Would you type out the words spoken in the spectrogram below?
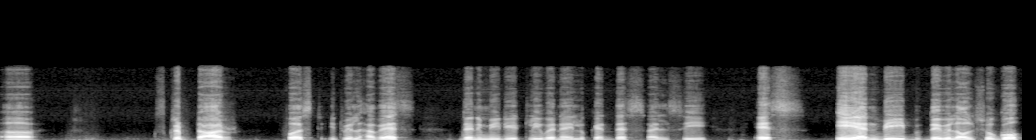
uh, script R first it will have S, then immediately when I look at this I will see S, A and B they will also go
